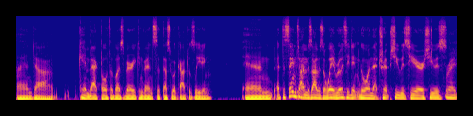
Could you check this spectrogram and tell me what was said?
and uh, came back both of us very convinced that that's what God was leading. And at the same time as I was away, Rosie didn't go on that trip. She was here. She was Right.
